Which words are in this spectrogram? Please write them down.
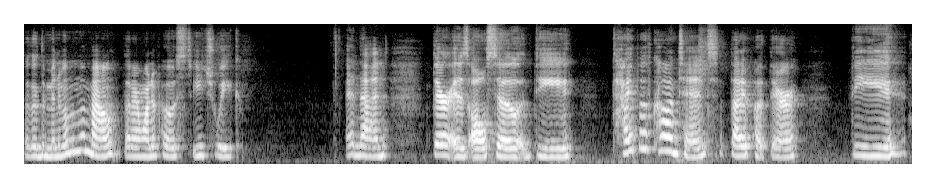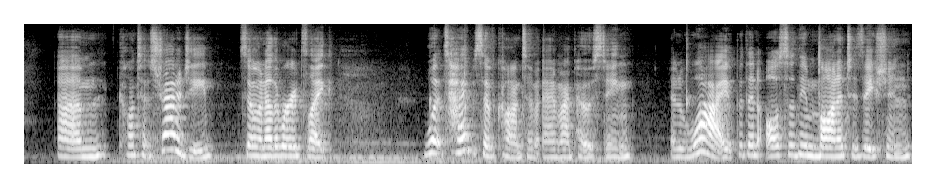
or the minimum amount that I want to post each week. And then there is also the type of content that I put there the um, content strategy. So, in other words, like what types of content am I posting and why, but then also the monetization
